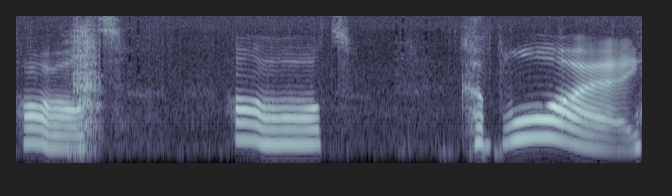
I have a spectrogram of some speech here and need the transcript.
Halt. Halt. Good boy.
